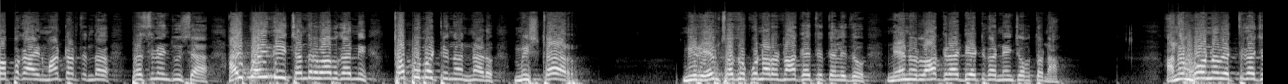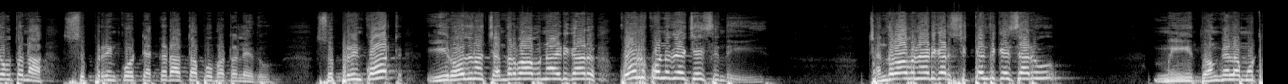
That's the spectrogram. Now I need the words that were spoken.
గొప్పగా ఆయన మాట్లాడుతుందా ప్రశ్న నేను చూసా అయిపోయింది చంద్రబాబు గారిని తప్పు పట్టింది అన్నాడు మిస్టర్. మీరు ఏం చదువుకున్నారో నాకైతే తెలీదు. నేను లా గ్రాడ్యుయేట్గా నేను చెబుతున్నా. అనుభవం ఉన్న వ్యక్తిగా చెబుతున్నా. సుప్రీంకోర్టు ఎక్కడా తప్పు పట్టలేదు సుప్రీంకోర్టు ఈ రోజున చంద్రబాబు నాయుడు గారు కోరుకున్నదే చేసింది. చంద్రబాబు నాయుడు గారు సిట్ ఎందుకు వేశారు? మీ దొంగల ముఠ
